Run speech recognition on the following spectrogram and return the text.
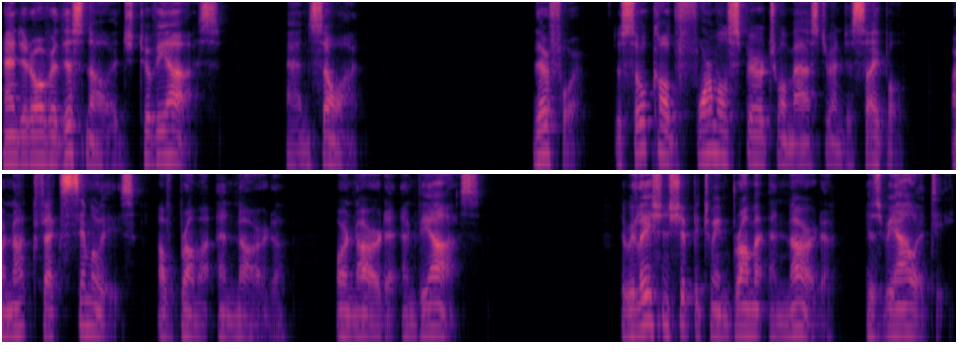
handed over this knowledge to Vyas, and so on. Therefore, the so called formal spiritual master and disciple are not facsimiles of Brahma and Narada, or Narada and Vyas. The relationship between Brahma and Narada is reality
